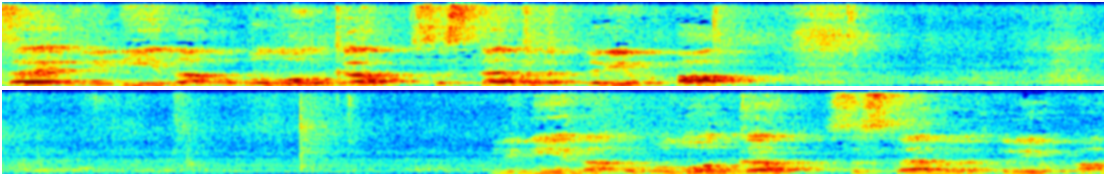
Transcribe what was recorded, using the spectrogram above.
Це лінійна оболонка системи векторів А. Лінійна оболонка системи векторів А.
